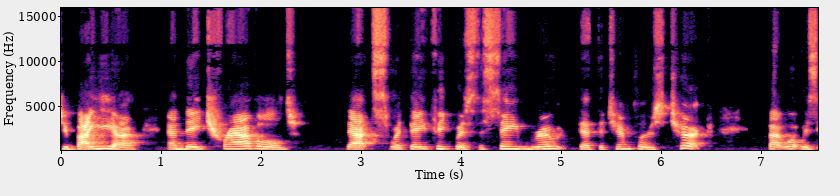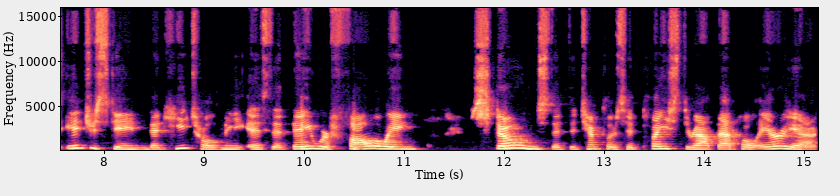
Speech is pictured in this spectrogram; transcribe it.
to Bahia. And they traveled, that's what they think was the same route that the Templars took. But what was interesting that he told me is that they were following stones that the Templars had placed throughout that whole area,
